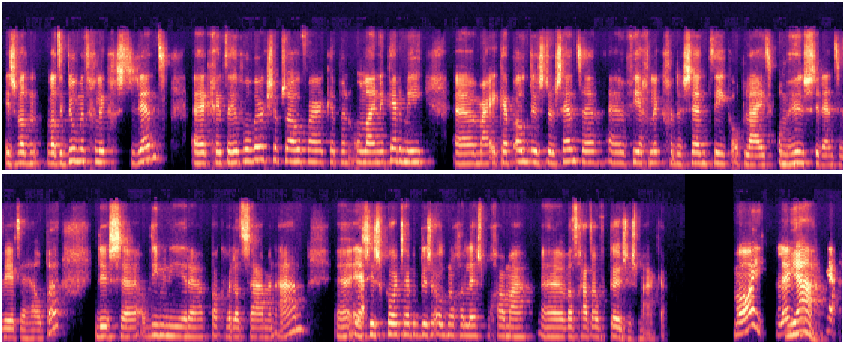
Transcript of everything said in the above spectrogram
is wat, wat ik doe met Gelukkige Student. Uh, ik geef er heel veel workshops over. Ik heb een online academy. Uh, maar ik heb ook dus docenten uh, via Gelukkige Docent die ik opleid om hun studenten weer te helpen. Dus op die manier pakken we dat samen aan. Ja. En sinds kort heb ik dus ook nog een lesprogramma wat gaat over keuzes maken. Mooi, leuk. Ja. ja.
